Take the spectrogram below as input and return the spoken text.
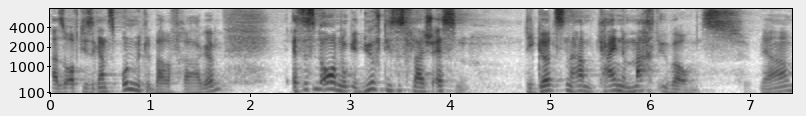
also auf diese ganz unmittelbare Frage, es ist in Ordnung, ihr dürft dieses Fleisch essen. Die Götzen haben keine Macht über uns. Ja,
